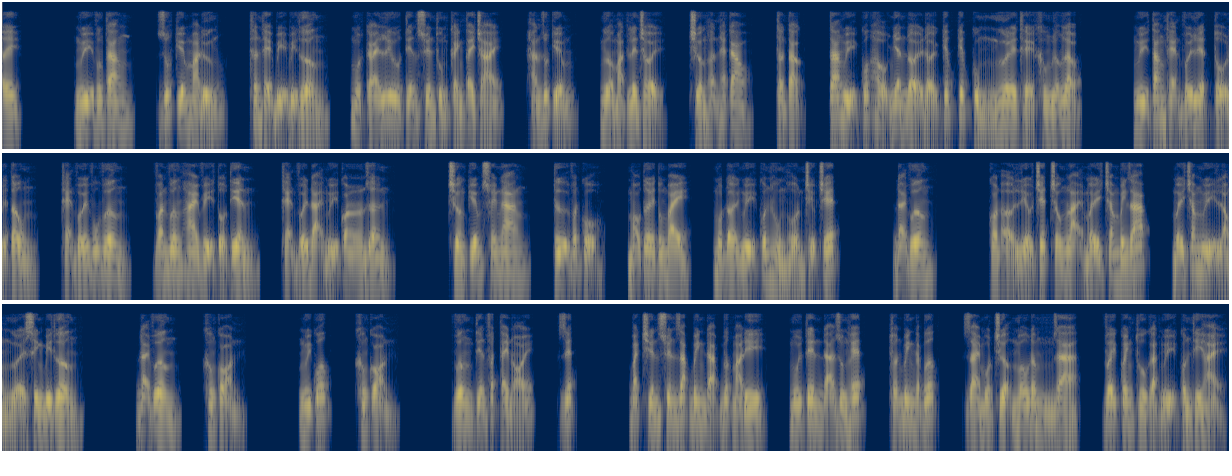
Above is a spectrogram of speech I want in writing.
Ê! Ngụy Vương Tăng rút kiếm mà đứng, thân thể bị bị thương, một cái lưu tiễn xuyên thủng cánh tay trái, hắn rút kiếm, ngửa mặt lên trời, trường hận hét cao, "Tần tặc, ta Ngụy quốc hậu nhân đời đời kiếp kiếp cùng ngươi thể không lưỡng lập." Ngụy Tăng thẹn với liệt tổ liệt tông, thẹn với Vũ Vương, Văn Vương hai vị tổ tiên, thẹn với đại ngụy con dân. Trường kiếm xoay ngang, tự vẫn cổ, máu tươi tung bay, một đời ngụy quân hùng hồn chịu chết. Đại vương, còn ở liều chết chống lại mấy trăm binh giáp, mấy trăm ngụy lòng người sinh bị thương. Đại vương, không còn. Ngụy quốc, không còn. Vương Tiễn phất tay nói, giết. Bách chiến xuyên giáp binh đạp bước mà đi, mũi tên đã dùng hết, thuận binh đạp bước, dài một trượng mâu đâm ra, vây quanh thu gạt ngụy quân thi hải.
